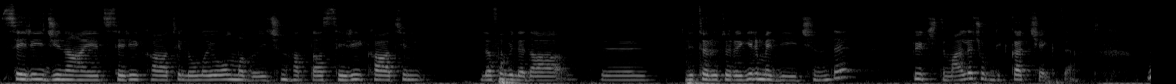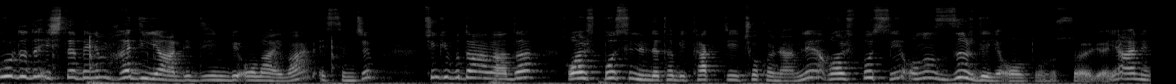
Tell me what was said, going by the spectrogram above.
seri cinayet, seri katil olayı olmadığı için hatta seri katil lafı bile daha e, literatüre girmediği için de büyük ihtimalle çok dikkat çekti. Burada da işte benim hadi ya dediğim bir olay var Esin'cim. Çünkü bu davada Rolf Bossi'nin de tabii taktiği çok önemli. Rolf Bossi onun zır deli olduğunu söylüyor. Yani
